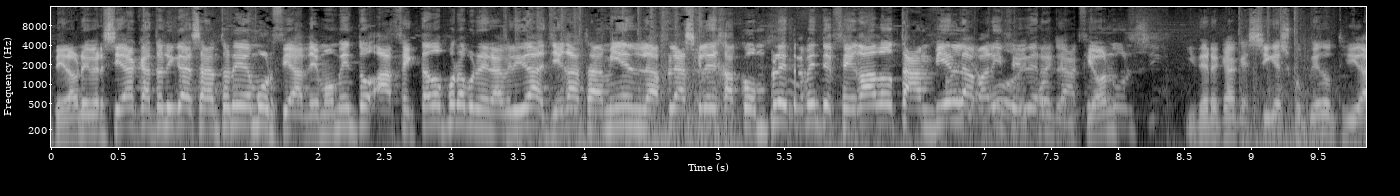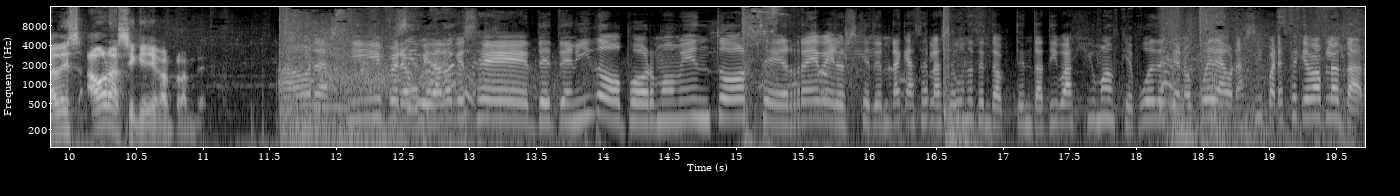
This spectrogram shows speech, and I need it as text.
de la Universidad Católica de San Antonio de Murcia. De momento afectado por la vulnerabilidad. Llega también la flash que le deja completamente cegado. También la baliza de reacción. Y DRK que sigue escupiendo utilidades. Ahora sí que llega el plante. Ahora sí, pero cuidado que se detenido por momentos Rebels que tendrá que hacer la segunda tentativa Humans que puede, que no puede. Ahora sí, parece que va a plantar.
